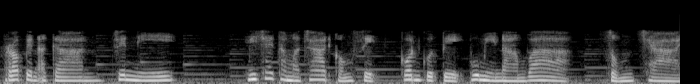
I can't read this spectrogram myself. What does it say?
เพราะเป็นอาการ เช่นนี้ ม่ใช่ธรรมชาติของสิทธิ์ก้นกุติผู้มีนามว่า สมชาย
